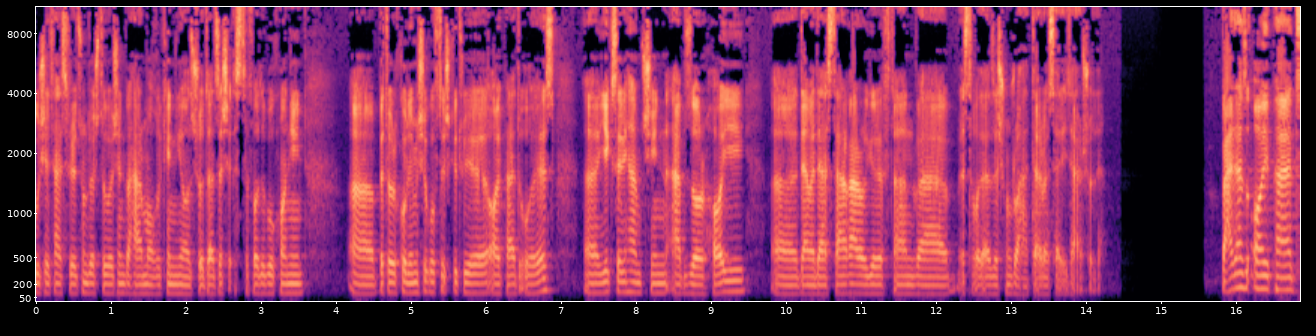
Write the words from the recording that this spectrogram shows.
گوشه تصویرتون داشته باشین و هر موقع که نیاز شد ازش استفاده بکنین. به طور کلی میشه گفتش که توی آیپد او یک سری همچین ابزارهایی دم دستتر قرار گرفتن و استفاده ازشون راحتتر و سریعتر شده. بعد از آیپد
